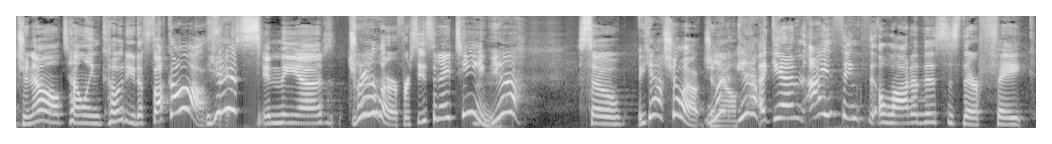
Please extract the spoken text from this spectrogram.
Janelle telling Kody to fuck off. Yes. In the uh, trailer for season 18. yeah. So, yeah, chill out, Let- Janelle. yeah. Again, I think a lot of this is their fake,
